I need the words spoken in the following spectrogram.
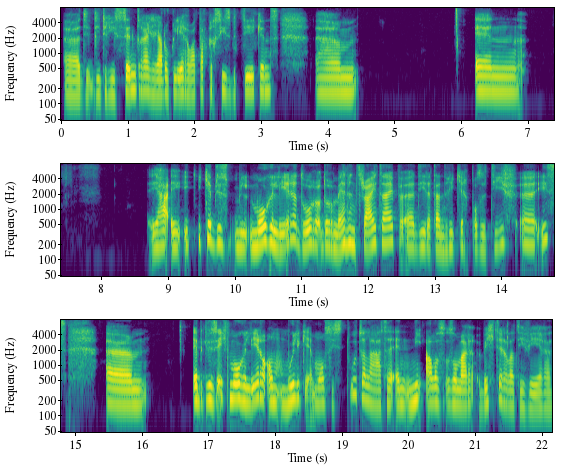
uh, die, die, drie centra. Je gaat ook leren wat dat precies betekent. Um, en ja, ik, ik heb dus mogen leren door, door mijn try-type, uh, die dat dan drie keer positief uh, is. Um, heb ik dus echt mogen leren om moeilijke emoties toe te laten en niet alles zomaar weg te relativeren.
